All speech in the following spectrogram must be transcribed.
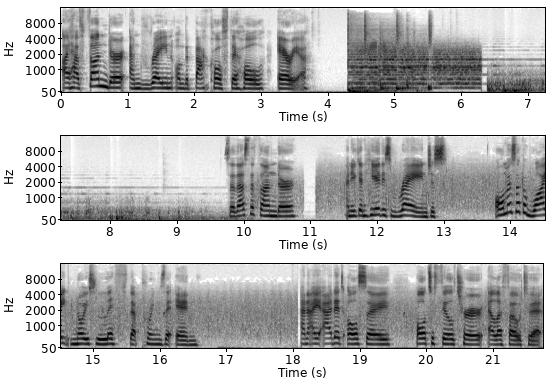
I have thunder and rain on the back of the whole area. So that's the thunder. And you can hear this rain just almost like a white noise lift that brings it in. And I added also auto filter LFO to it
